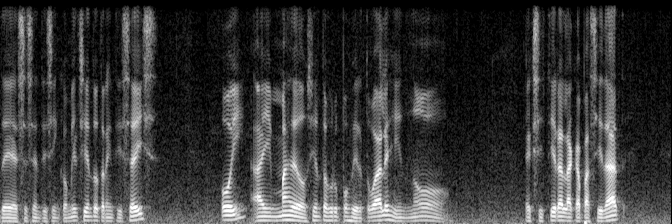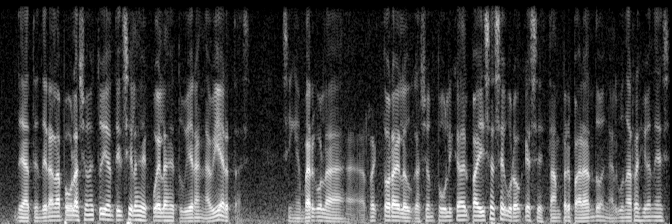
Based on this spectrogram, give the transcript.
de 65.136 Hoy hay más de 200 grupos virtuales y no existiera la capacidad de atender a la población estudiantil si las escuelas estuvieran abiertas. Sin embargo, la rectora de la educación pública del país aseguró que se están preparando en algunas regiones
